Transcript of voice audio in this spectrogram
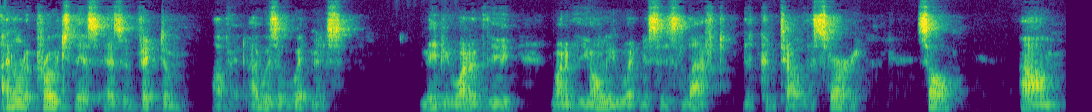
I don't approach this as a victim of it. I was a witness, maybe one of the one of the only witnesses left that could tell the story. So um,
